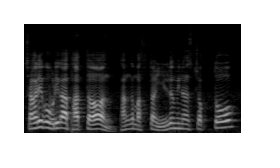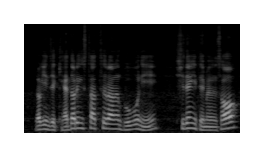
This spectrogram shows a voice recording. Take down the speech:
자 그리고 우리가 봤던 방금 봤었던 illuminance 쪽도 여기 이제 gathering start라는 부분이 실행이 되면서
